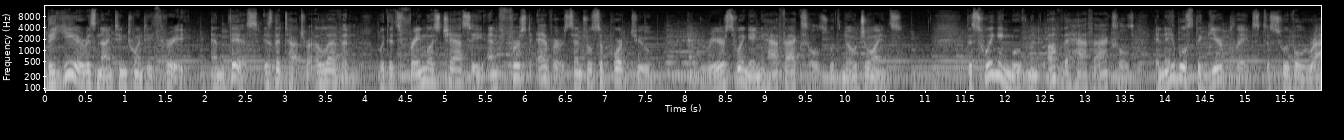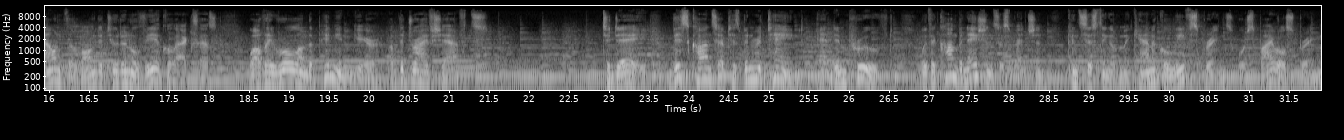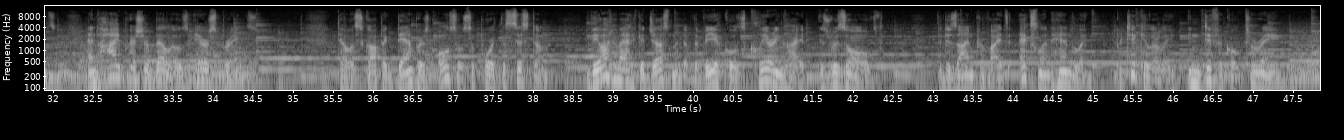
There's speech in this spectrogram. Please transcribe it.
The year is 1923, and this is the Tatra 11 with its frameless chassis and first ever central support tube and rear swinging half axles with no joints. The swinging movement of the half axles enables the gear plates to swivel round the longitudinal vehicle axis while they roll on the pinion gear of the drive shafts. Today, this concept has been retained and improved with a combination suspension consisting of mechanical leaf springs or spiral springs and high-pressure bellows air springs. Telescopic dampers also support the system. The automatic adjustment of the vehicle's clearing height is resolved. The design provides excellent handling, particularly in difficult terrain.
